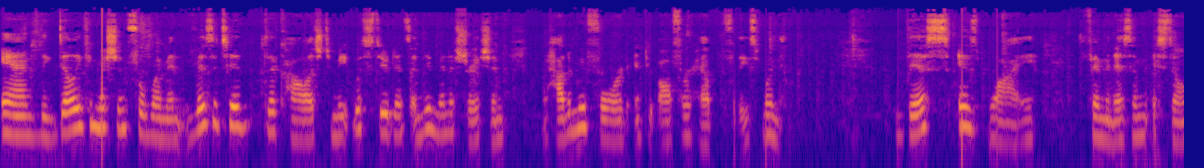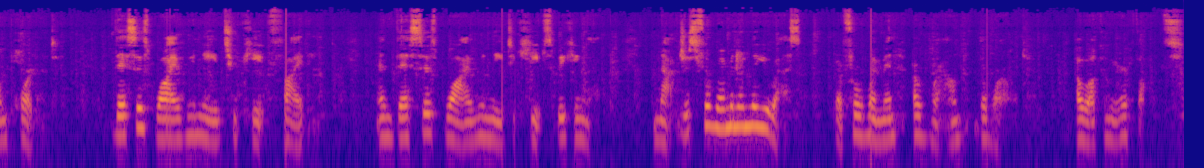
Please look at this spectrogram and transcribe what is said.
And the Delhi Commission for Women visited the college to meet with students and the administration on how to move forward and to offer help for these women. This is why feminism is still important. This is why we need to keep fighting. And this is why we need to keep speaking up, not just for women in the US, but for women around the world. I welcome your thoughts.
